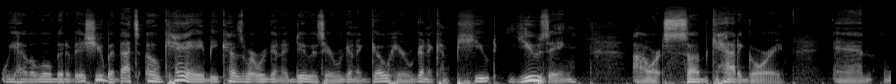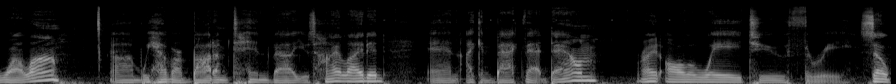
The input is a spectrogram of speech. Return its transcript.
we have a little bit of issue, but that's okay because what we're going to do is here, we're going to go here, we're going to compute using our subcategory. And voila, um, we have our bottom 10 values highlighted and I can back that down right all the way to 3. So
